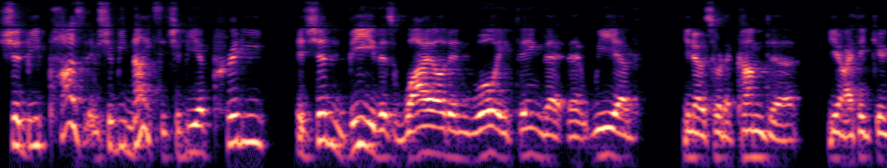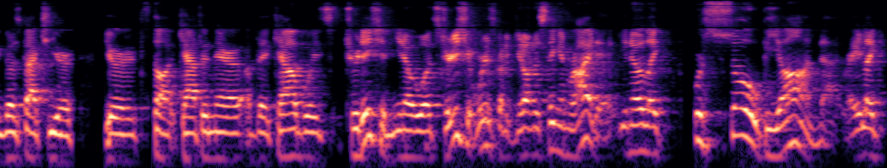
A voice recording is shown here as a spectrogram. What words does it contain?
should be positive. It should be nice. It should be a pretty. It shouldn't be this wild and woolly thing that that we have you know, sort of come to, you know, I think it goes back to your your thought, Catherine, there of the Cowboys tradition. You know, well, it's tradition. We're just going to get on this thing and ride it. You know, like we're so beyond that, right? Like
